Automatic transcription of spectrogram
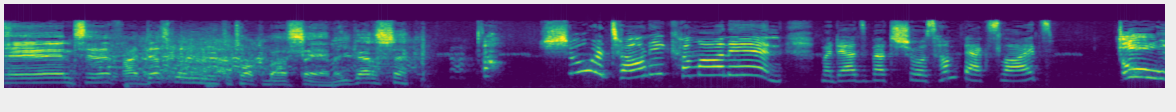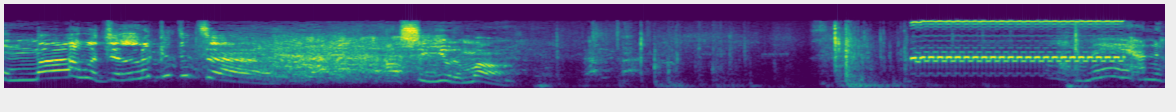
And Tiff, I desperately need to talk about Sam. You got a second? Oh, sure, Tony, come on in. My dad's about to show us humpback slides. Oh, my, would you look at the time? I'll see you tomorrow. Oh, man.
